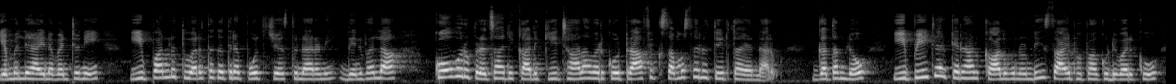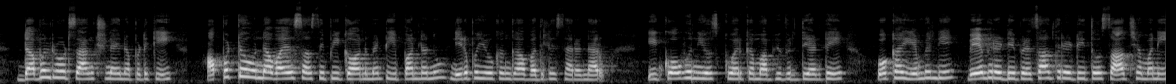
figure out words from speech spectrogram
ఎమ్మెల్యే అయిన వెంటనే ఈ పనులు త్వరితగతిన పూర్తి చేస్తున్నారని దీనివల్ల కోవూరు ప్రజానికానికి చాలా వరకు ట్రాఫిక్ సమస్యలు తీరుతాయన్నారు. గతంలో ఈ పీటర్ కెనాల్ కాలువ నుండి సాయిబాబా గుడి వరకు డబుల్ రోడ్ శాంక్షన్ అయినప్పటికీ అప్పట్లో ఉన్న వైఎస్ఆర్సీపీ గవర్నమెంట్ ఈ పనులను నిరుపయోగంగా వదిలేశారన్నారు. ఈ కోవూరు నియోజకవర్గం అభివృద్ధి అంటే ఒక ఎమ్మెల్యే వేమిరెడ్డి ప్రశాంత్ రెడ్డితో సాధ్యమని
